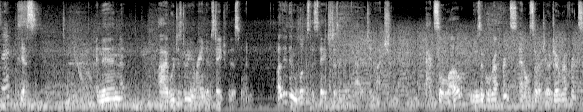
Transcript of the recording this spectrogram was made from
Six? Yes. And then uh, we're just doing a random stage for this one. Other than looks, the stage doesn't really matter too much. Axl Low, musical reference, and also a JoJo reference,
